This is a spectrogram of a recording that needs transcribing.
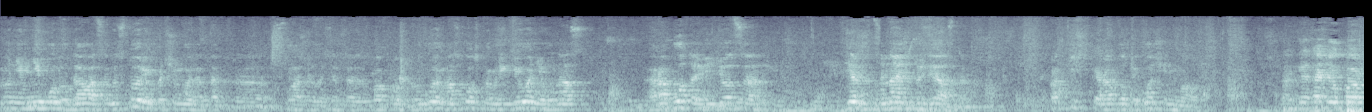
ну не, не буду вдаваться в историю, почему это так э, сложилось, это вопрос другой, в московском регионе у нас работа ведется, держится на энтузиастах. Практической работы очень мало. Так, я хотел пару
